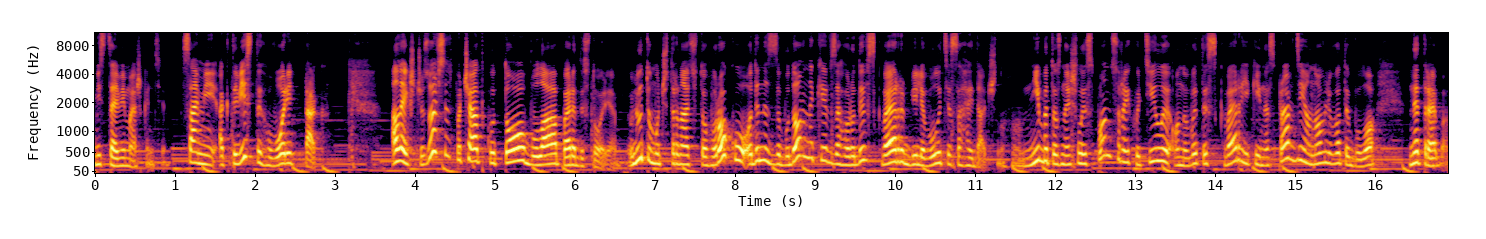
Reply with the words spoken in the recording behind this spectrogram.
місцеві мешканці. Самі активісти говорять так. Але якщо зовсім спочатку, то була передісторія. У лютому 2014 року один із забудовників загородив сквер біля вулиці Сагайдачного. Нібито знайшли спонсора і хотіли оновити сквер, який насправді оновлювати було не треба.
